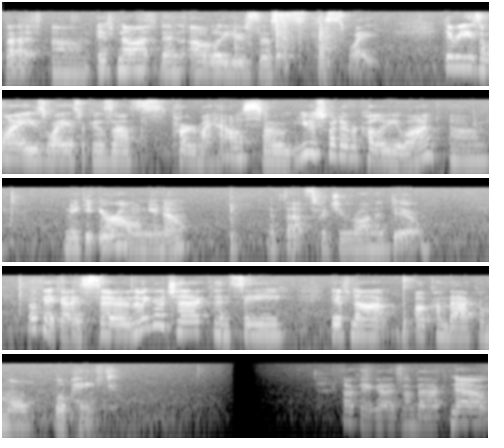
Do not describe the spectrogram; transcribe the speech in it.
but um, if not, then I will use this, this white. The reason why I use white is because that's part of my house. So use whatever color you want. Um, make it your own, you know, if that's what you want to do. Okay, guys, so let me go check and see. If not, I'll come back and we'll, we'll paint. Okay guys, I'm back. Now,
